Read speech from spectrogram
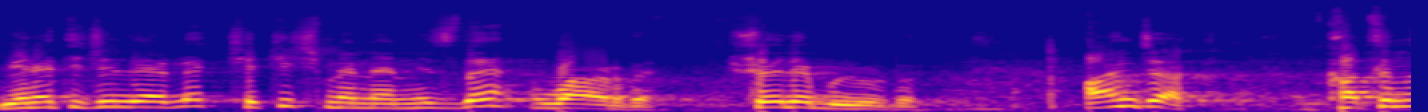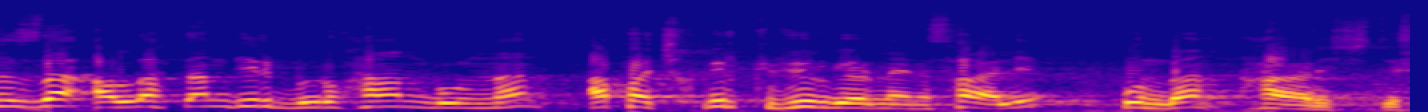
yöneticilerle çekişmememiz de vardı. Şöyle buyurdu. Ancak katınızda Allah'tan bir bürhan bulunan apaçık bir küfür görmeniz hali bundan hariçtir.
